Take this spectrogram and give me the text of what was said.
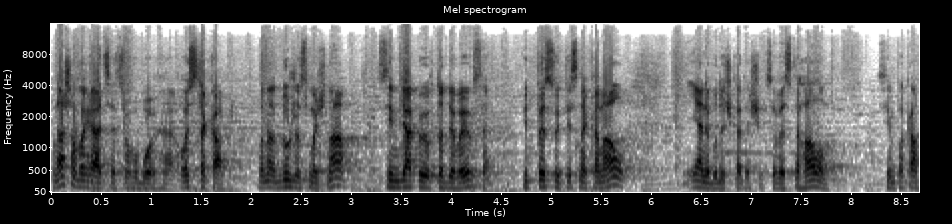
Наша варіація цього бургера ось така. Вона дуже смачна. Всім дякую, хто дивився. Підписуйтесь на канал. Я не буду чекати, щоб це вистигало. Всім пока.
